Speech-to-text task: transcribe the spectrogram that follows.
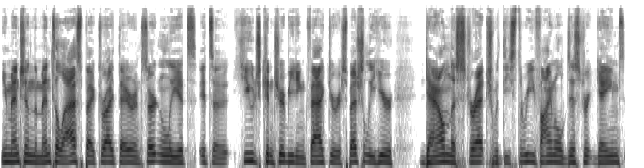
You mentioned the mental aspect right there, and certainly it's it's a huge contributing factor, especially here down the stretch with these three final district games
